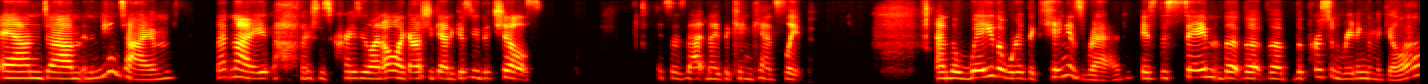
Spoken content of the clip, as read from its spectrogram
And um, in the meantime, that night, oh, there's this crazy line. Oh my gosh, again, it gives me the chills. It says, That night the king can't sleep. And the way the word the king is read is the same. The, the, the, the person reading the Megillah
